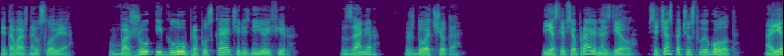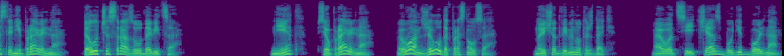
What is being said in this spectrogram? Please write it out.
это важное условие, ввожу иглу, пропуская через нее эфир. Замер, жду отчета. Если все правильно сделал, сейчас почувствую голод, а если неправильно, то лучше сразу удавиться. Нет, все правильно. Вон, желудок проснулся но еще две минуты ждать. А вот сейчас будет больно.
